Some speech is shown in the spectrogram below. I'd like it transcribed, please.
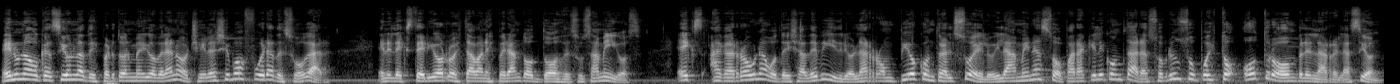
En una ocasión la despertó en medio de la noche y la llevó afuera de su hogar. En el exterior lo estaban esperando dos de sus amigos. Ex agarró una botella de vidrio, la rompió contra el suelo y la amenazó para que le contara sobre un supuesto otro hombre en la relación.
